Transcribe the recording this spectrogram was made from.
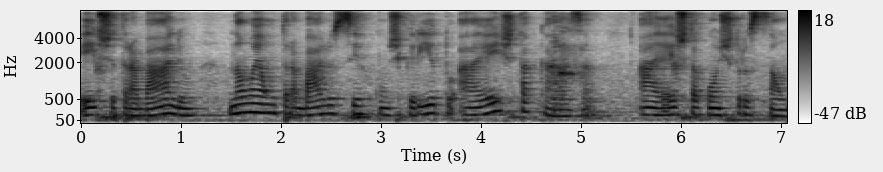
Este trabalho não é um trabalho circunscrito a esta casa a esta construção.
